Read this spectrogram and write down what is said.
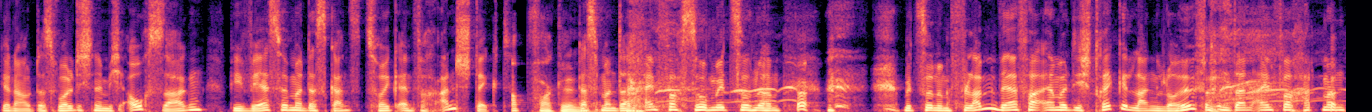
Genau, das wollte ich nämlich auch sagen. Wie wäre es, wenn man das ganze Zeug einfach ansteckt? Abfackeln. Dass man dann einfach so mit so einem, mit so einem Flammenwerfer einmal die Strecke lang läuft und dann einfach hat man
